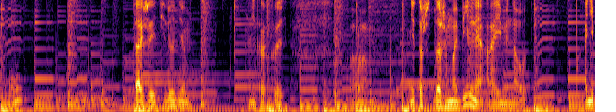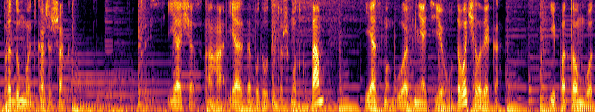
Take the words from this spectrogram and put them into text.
Ну, также эти люди, они, как сказать, э, не то, что даже мобильные, а именно вот они продумывают каждый шаг. Я сейчас, ага, я добуду вот эту шмотку там, я смогу обменять ее у того человека, и потом вот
